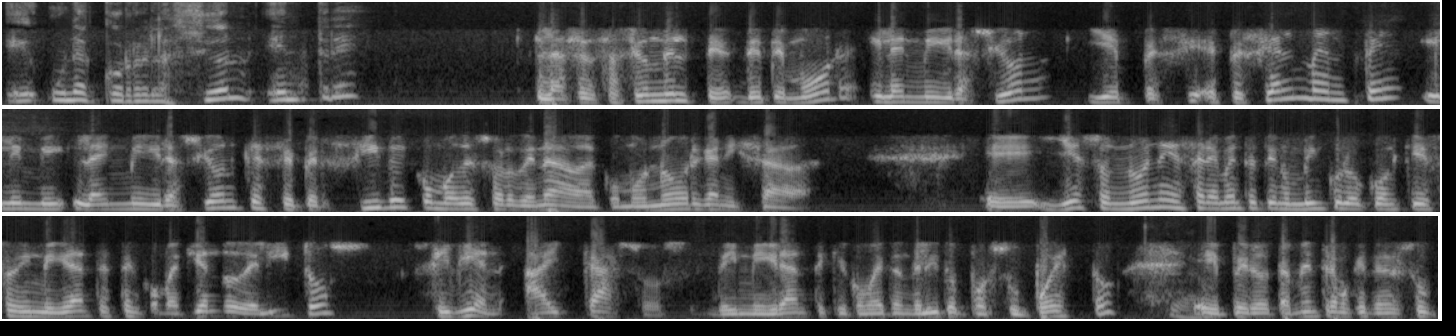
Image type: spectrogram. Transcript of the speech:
eh, una correlación entre. La sensación del te- de temor y la inmigración, y especi- especialmente y la, inmi- la inmigración que se percibe como desordenada, como no organizada. Eh, y eso no necesariamente tiene un vínculo con que esos inmigrantes estén cometiendo delitos, si bien hay casos de inmigrantes que cometen delitos, por supuesto, Claro. eh, pero también tenemos que tener su-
